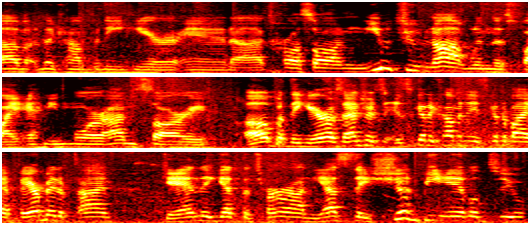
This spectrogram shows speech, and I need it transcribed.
of the company here. And uh, Carlson, you do not win this fight anymore. I'm sorry. Oh, but the hero's entrance is going to come in. It's going to buy a fair bit of time. Can they get the turnaround? Yes, they should be able to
